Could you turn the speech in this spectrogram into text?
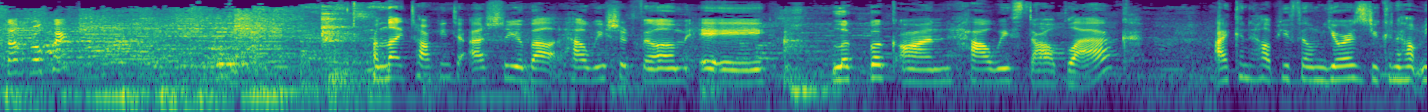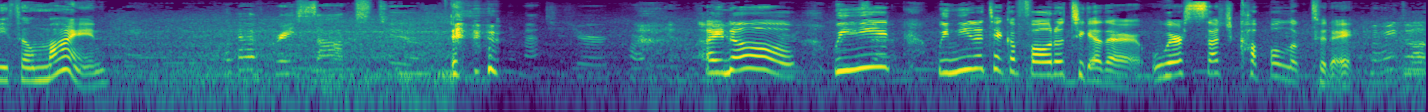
Like come close up real quick. I'm like talking to Ashley about how we should film a lookbook on how we style black. I can help you film yours, you can help me film mine. We're gonna have gray socks too. it matches your cardigan. I know. We need we need to take a photo together. We're such couple look today. Can we do a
